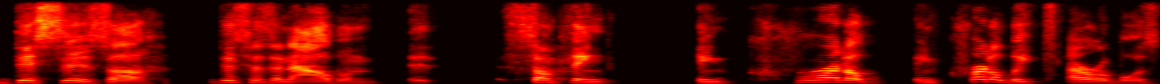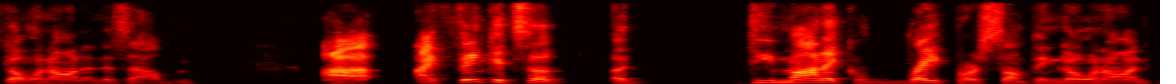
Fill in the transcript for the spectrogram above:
This is uh this is an album. It, something incredible, incredibly terrible is going on in this album. Uh, I think it's a a demonic rape or something going on,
